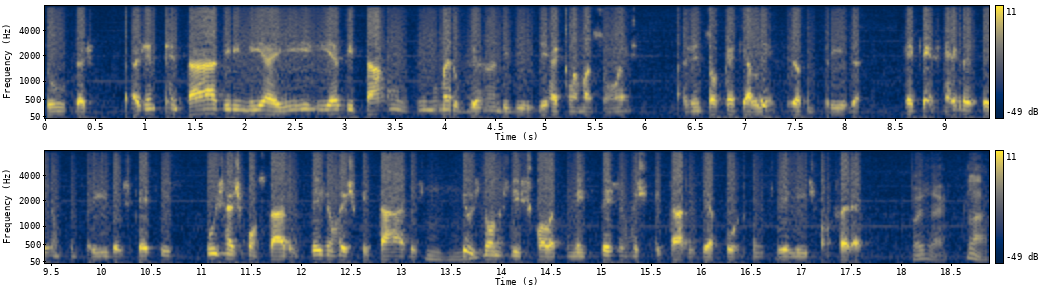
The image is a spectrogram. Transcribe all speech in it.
dúvidas, para a gente tentar dirimir aí e evitar um, um número grande de, de, reclamações. A gente só quer que a lei seja cumprida, quer que as regras sejam cumpridas, quer que os responsáveis sejam respeitados uhum. e os donos de escola também sejam respeitados de acordo com o que eles oferecem. Pois é, claro.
